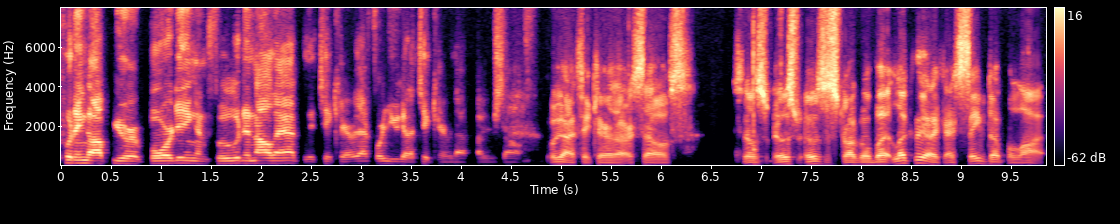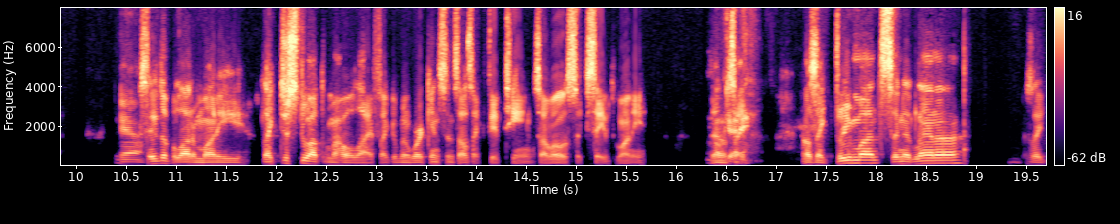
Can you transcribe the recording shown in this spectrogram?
putting up your boarding and food and all that? Do they take care of that for you? You got to take care of that by yourself. We got to take care of that ourselves. So it was, it was it was a struggle, but luckily, like I saved up a lot. Yeah, saved up a lot of money, like just throughout my whole life. Like I've been working since I was like 15, so I've always like saved money. And okay. I was like, I was like three months in Atlanta. I was like,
